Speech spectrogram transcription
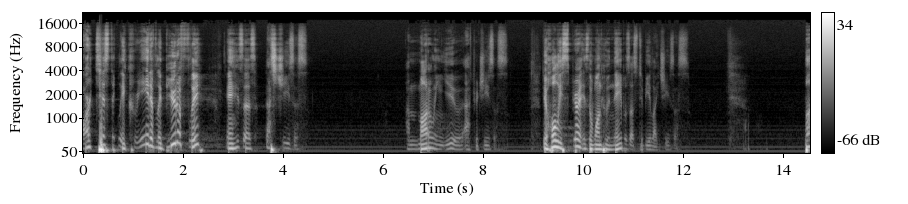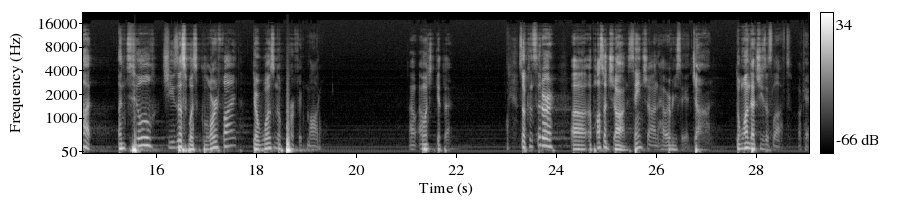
artistically, creatively, beautifully, and he says, That's Jesus. I'm modeling you after Jesus. The Holy Spirit is the one who enables us to be like Jesus. But until Jesus was glorified, there was no perfect model. I, I want you to get that. So consider uh, Apostle John, Saint John, however you say it, John, the one that Jesus loved. Okay.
